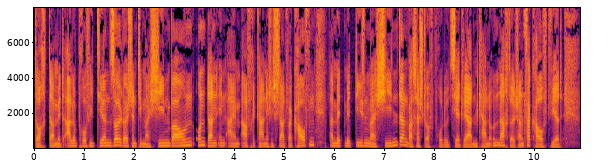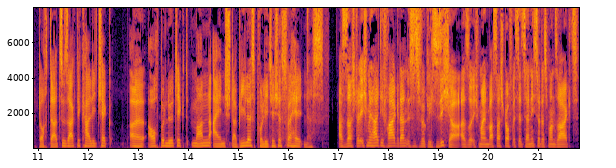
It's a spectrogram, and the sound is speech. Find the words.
Doch damit alle profitieren, soll Deutschland die Maschinen bauen und dann in einem afrikanischen Staat verkaufen, damit mit diesen Maschinen dann Wasserstoff produziert werden kann und nach Deutschland verkauft wird. Doch dazu sagte Karliczek, äh, auch benötigt man ein stabiles politisches Verhältnis. Also da stelle ich mir halt die Frage, dann ist es wirklich sicher. Also ich meine, Wasserstoff ist jetzt ja nicht so, dass man sagt,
